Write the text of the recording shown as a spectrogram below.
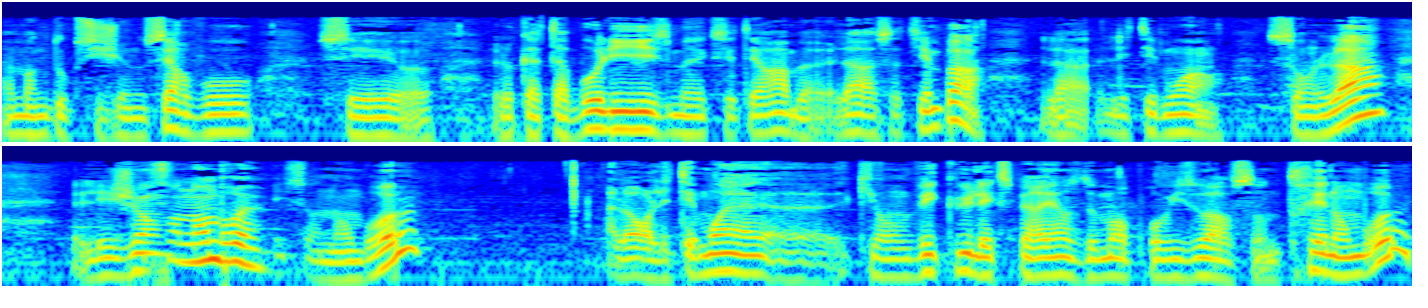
un manque d'oxygène au cerveau, c'est le catabolisme, etc. Bah, là, ça tient pas. Là, les témoins sont là, les gens ils sont nombreux. Ils sont nombreux. Alors les témoins euh, qui ont vécu l'expérience de mort provisoire sont très nombreux.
